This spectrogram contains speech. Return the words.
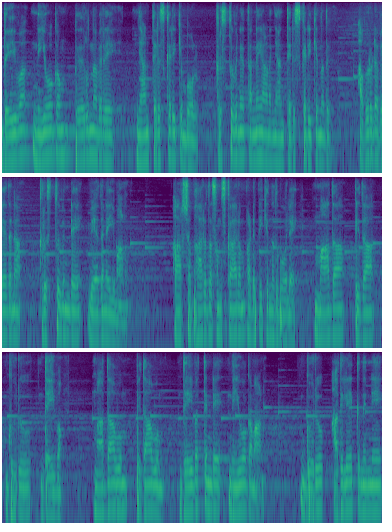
ദൈവ നിയോഗം പേറുന്നവരെ ഞാൻ തിരസ്കരിക്കുമ്പോൾ ക്രിസ്തുവിനെ തന്നെയാണ് ഞാൻ തിരസ്കരിക്കുന്നത്. അവരുടെ വേദന ക്രിസ്തുവിന്റെ വേദനയുമാണ്. ആർഷഭാരത സംസ്കാരം പഠിപ്പിക്കുന്നത് പോലെ മാതാ പിത ഗുരു ദൈവം. മാതാവും പിതാവും ദൈവത്തിന്റെ നിയോഗമാണ്. ഗുരു അതിലേക്ക് നിന്നെ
